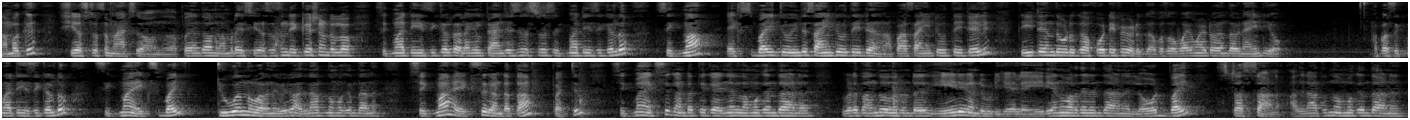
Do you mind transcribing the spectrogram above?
നമുക്ക് ഷിയർ സ്ട്രെസ് മാക്സ് ആവുന്നത്. അപ്പോൾ എന്താണ് നമ്മുടെ ഷിയർ സ്ട്രെസിന്റെ ഇക്വേഷൻ ഉണ്ടല്ലോ? സിഗ്മ ടി സിക്കൽ ടു അല്ലെങ്കിൽ tangential stress sigma t equal to sigma x by two into sine two theta ആണ് അപ്പോൾ ആ സൈൻ ടു തീറ്റയിൽ തീറ്റ എന്ത് കൊടുക്കുക? ഫോർട്ടി ഫൈവ് എടുക്കുക അപ്പോൾ സ്വാഭാവികമായിട്ടും എന്താ നയന്റിയോ അപ്പൊ sigma t to sigma x by two എന്ന് പറഞ്ഞു വരും. അതിനകത്ത് നമുക്ക് എന്താണ് സിഗ്മ എക്സ് കണ്ടെത്താൻ പറ്റും. സിഗ്മ എക്സ് കണ്ടെത്തി കഴിഞ്ഞാൽ നമുക്ക് എന്താണ് ഇവിടെ തന്നു തന്നിട്ടുണ്ട് ഏരിയ കണ്ടുപിടിക്കുക. അല്ലെ? ഏരിയ എന്ന് പറഞ്ഞാൽ എന്താണ്? ലോഡ് ബൈ സ്ട്രെസ് ആണ്. അതിനകത്ത് നമുക്ക് എന്താണ്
